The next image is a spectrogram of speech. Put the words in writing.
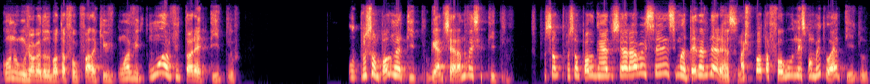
quando um jogador do Botafogo fala que uma, uma vitória é título, o São Paulo não é título, ganhar do Ceará não vai ser título pro São, pro São Paulo ganhar do Ceará vai ser se manter na liderança. Mas pro Botafogo, nesse momento, é título.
